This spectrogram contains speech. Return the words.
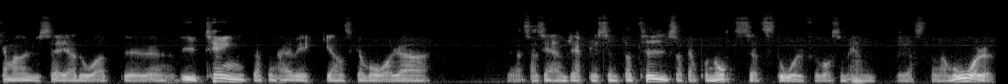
kan man ju säga då att eh, det är ju tänkt att den här veckan ska vara eh, så att säga en representativ så att den på något sätt står för vad som händer resten av året.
